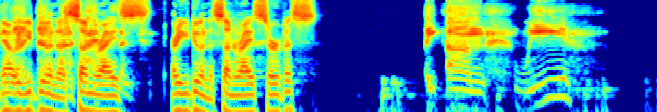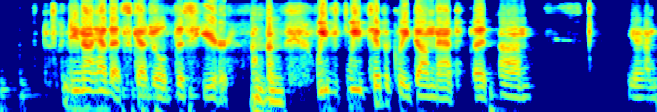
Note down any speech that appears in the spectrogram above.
Now, are you But, uh, doing I- a I- sunrise? Are you doing a sunrise service? Um, we do not have that scheduled this year. Mhm. We've we've typically done that, but um, you know, I'm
